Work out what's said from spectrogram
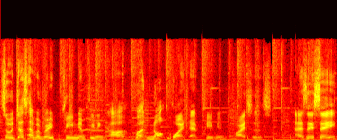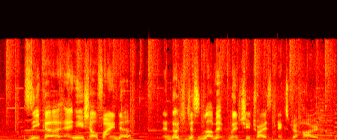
So it does have a very premium feeling car, but not quite at premium prices. As they say, Zeekr and you shall find her. And don't you just love it when she tries extra hard?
